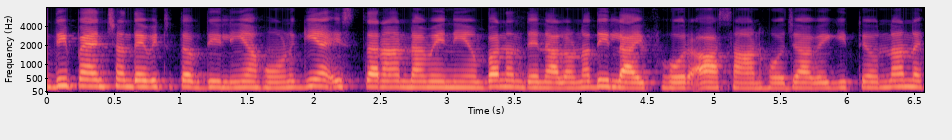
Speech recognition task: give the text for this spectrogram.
ਦੀ ਪੈਨਸ਼ਨ ਦੇ ਵਿੱਚ ਤਬਦੀਲੀਆਂ ਹੋਣਗੀਆਂ। ਇਸ ਤਰ੍ਹਾਂ ਨਵੇਂ ਨਿਯਮ ਬਣਨ ਦੇ ਨਾਲ ਉਹਨਾਂ ਦੀ ਲਾਈਫ ਹੋਰ ਆਸਾਨ ਹੋ ਜਾਵੇਗੀ ਤੇ ਉਹਨਾਂ ਨੇ,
